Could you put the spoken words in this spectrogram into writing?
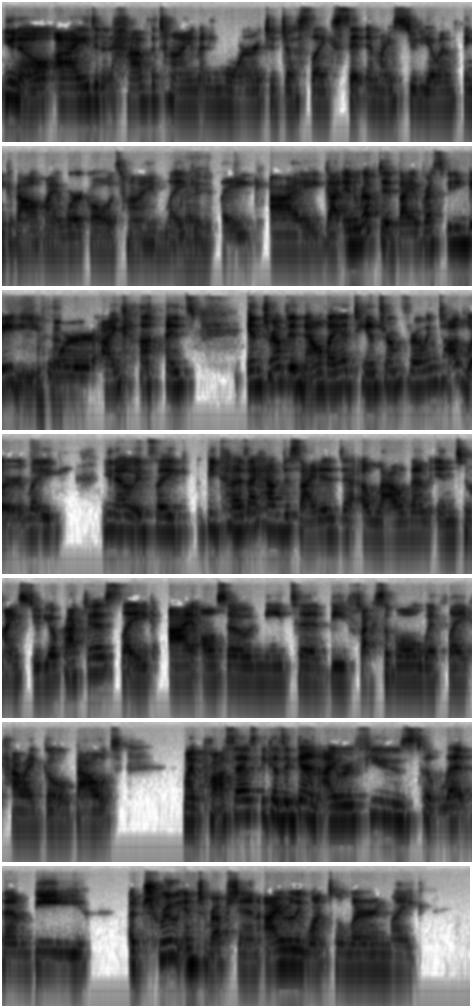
you know, I didn't have the time anymore to just like sit in my studio and think about my work all the time. Like, right. like I got interrupted by a breastfeeding baby, or I got interrupted now by a tantrum throwing toddler. Like, you know, it's like because I have decided to allow them into my studio practice, like I also need to be flexible with like how I go about my process because again, I refuse to let them be a true interruption, I really want to learn like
